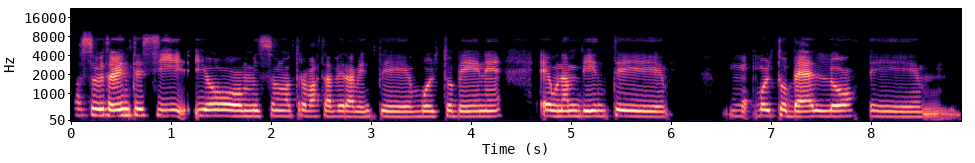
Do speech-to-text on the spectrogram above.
Assolutamente sì, io mi sono trovata veramente molto bene, è un ambiente mo- molto bello ehm,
